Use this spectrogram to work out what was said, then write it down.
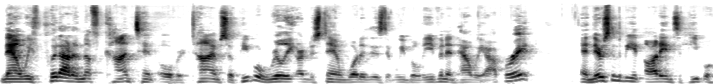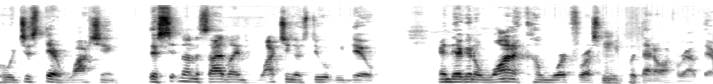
Now we've put out enough content over time so people really understand what it is that we believe in and how we operate. And there's going to be an audience of people who are just there watching. They're sitting on the sidelines watching us do what we do and they're going to want to come work for us when mm. we put that offer out there.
